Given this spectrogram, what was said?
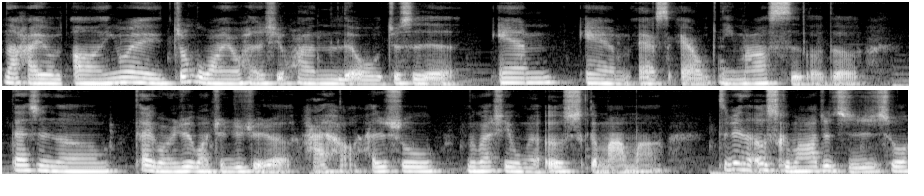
那还有，嗯，因为中国网友很喜欢留就是 N M S L，你妈死了的。但是呢，泰国人就完全就觉得还好，还是说没关系，我们有二十个妈妈。这边的二十个妈妈就只是说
